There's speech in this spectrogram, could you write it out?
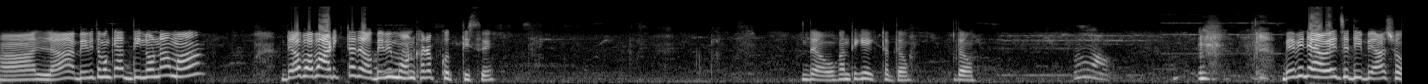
হ্যাঁ বেবা তোমাকে আর দিল না মা? দাও বাবা আরেকটা দাও। বেবি মন খারাপ করতেছে। দাও ওখান থেকে একটা দাও। দাও। বেবি নাও এই যে দিবে আসো।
